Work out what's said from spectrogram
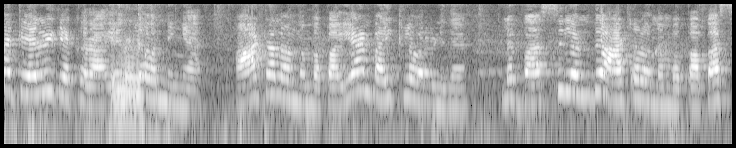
நான் கேள்வி கேட்கறா? எங்க வந்தீங்க? ஆட்டோல வந்தோம் பாப்பா. ஏன் பைக்ல வர வேண்டியது? இல்ல பஸ்ல இருந்து ஆட்டோல வந்தோம் பாப்பா பஸ்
